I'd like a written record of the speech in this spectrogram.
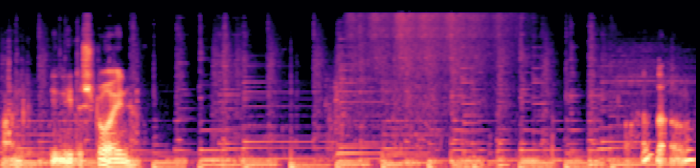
completely destroyed. Oh, hello.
